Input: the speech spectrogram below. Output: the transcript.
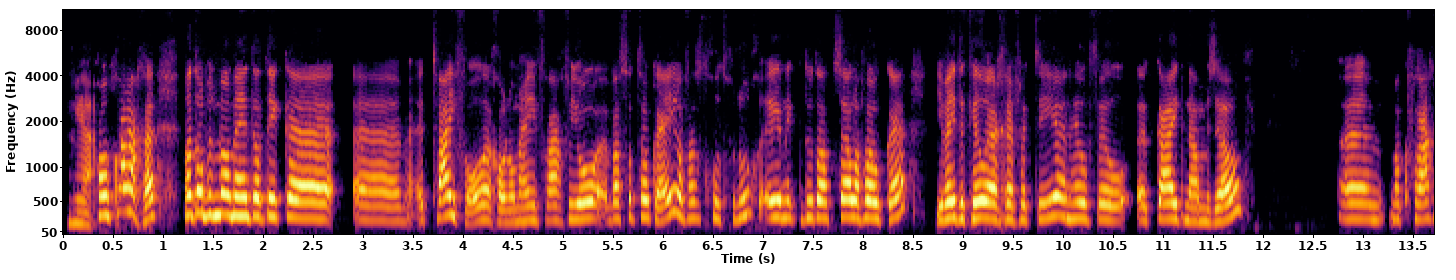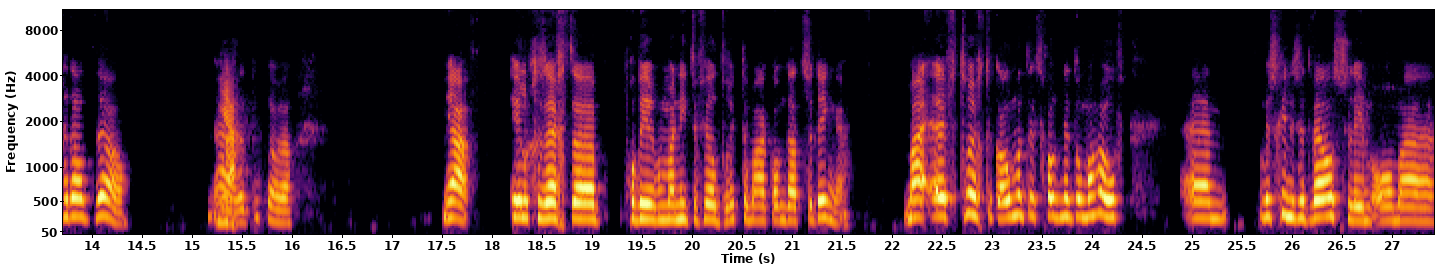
Ja, Gewoon vragen. Want op het moment dat ik eh, eh, twijfel, en gewoon om me heen vragen van, joh, was dat oké of was het goed genoeg? En ik doe dat zelf ook, hè. Je weet dat ik heel erg reflecteer en heel veel eh, kijk naar mezelf. Ehm, maar ik vraag het altijd wel. Ja, Ja. dat doe ik dan wel. Ja, eerlijk gezegd eh proberen we maar niet te veel druk te maken om dat soort dingen. Maar even terug te komen, want het schoot net om mijn hoofd. Ehm, misschien is het wel slim om eh,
